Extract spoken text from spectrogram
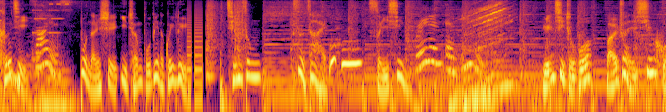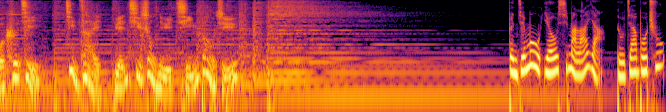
科技 Science，不能是一成不变的规律，轻松、自在、随性。Braden and Easy，元气主播玩转鲜活科技，尽在元气少女情报局。本节目由喜马拉雅独家播出。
